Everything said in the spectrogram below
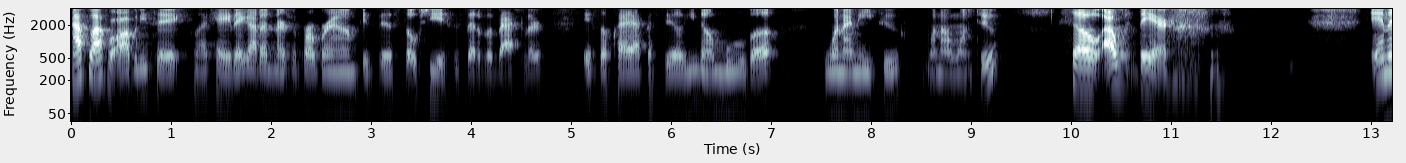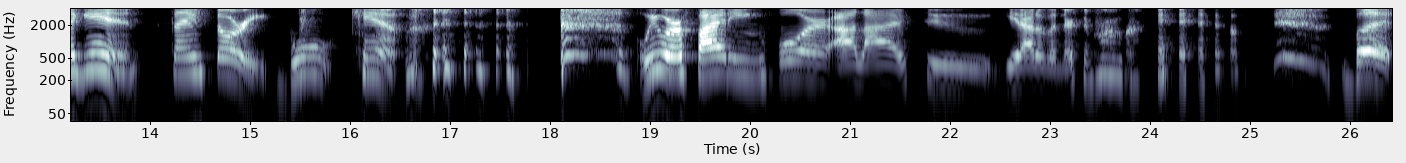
I applied for Albany Tech. Like, hey, they got a nursing program. It's the associates instead of a bachelor's. It's okay. I can still, you know, move up when I need to, when I want to. So I went there. and again, same story. Boot camp. we were fighting for our lives to get out of a nursing program. but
